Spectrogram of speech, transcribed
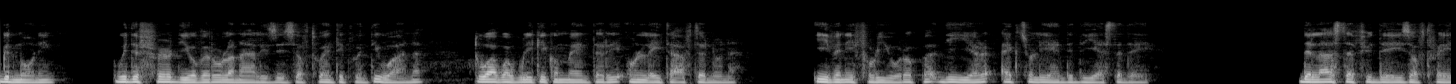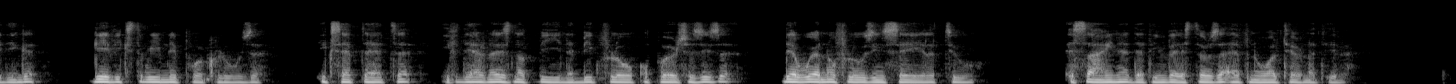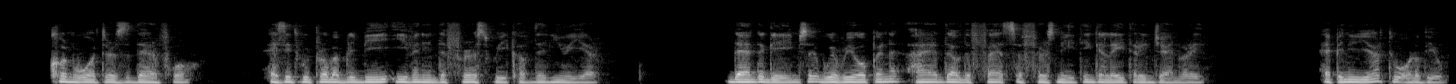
Good morning. We defer the overall analysis of 2021 to our weekly commentary on late afternoon, even if for Europe the year actually ended yesterday. The last few days of trading gave extremely poor clues, except that if there has not been a big flow of purchases, there were no flows in sale too, a sign that investors have no alternative. Calm waters, therefore, as it will probably be even in the first week of the new year. Then the games will reopen ahead of the Fed's first meeting later in January. Happy New Year to all of you.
